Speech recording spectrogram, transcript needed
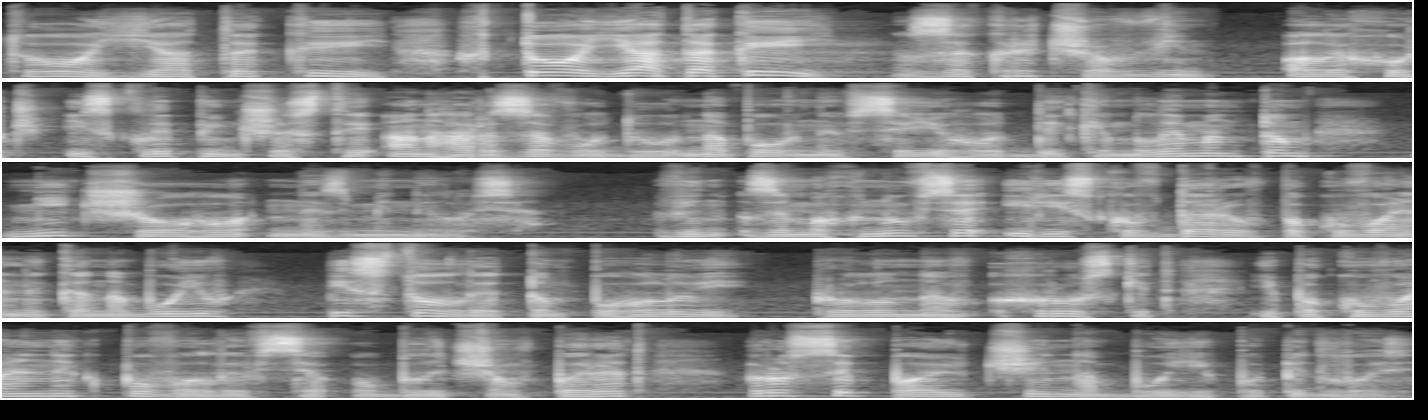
Хто я такий? Хто я такий? закричав він, але, хоч і склепінчастий ангар заводу наповнився його диким лементом, нічого не змінилося. Він замахнувся і різко вдарив пакувальника набоїв пістолетом по голові. Пролунав хрускіт, і пакувальник повалився обличчям вперед, розсипаючи набої по підлозі.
